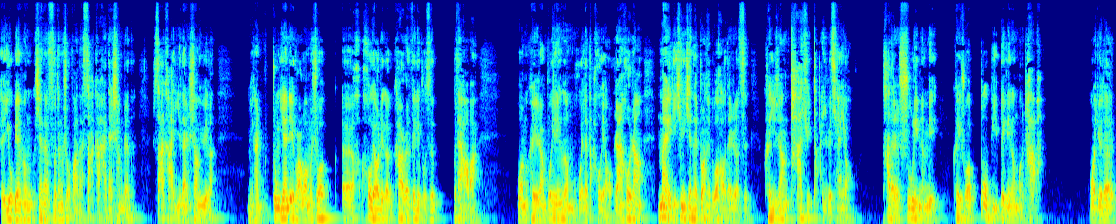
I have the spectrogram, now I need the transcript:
呃，右边锋现在福登首发的萨卡还在伤着呢，萨卡一旦伤愈了。你看中间这块我们说，呃，后腰这个卡尔文·菲利普斯不太好吧？我们可以让波伊林厄姆回来打后腰，然后让麦迪逊现在状态多好，在热刺可以让他去打一个前腰，他的梳理能力可以说不比贝林厄姆差吧？我觉得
